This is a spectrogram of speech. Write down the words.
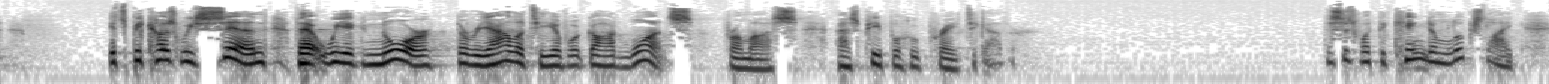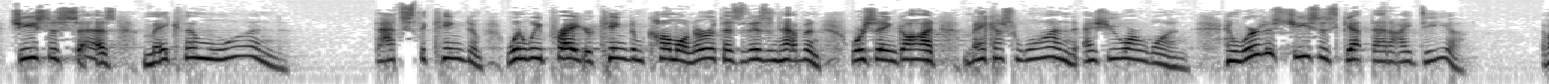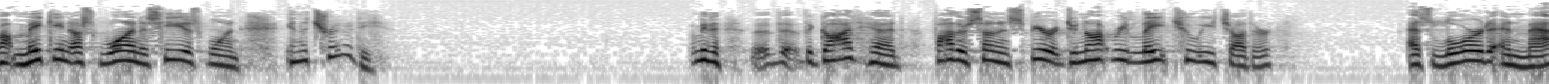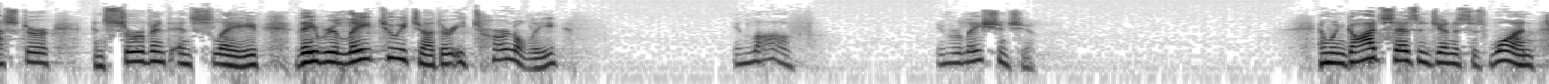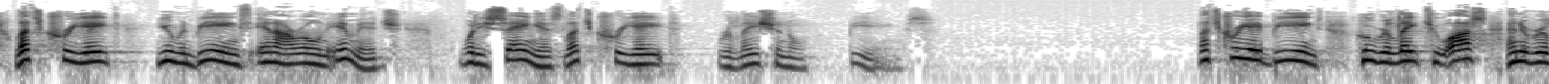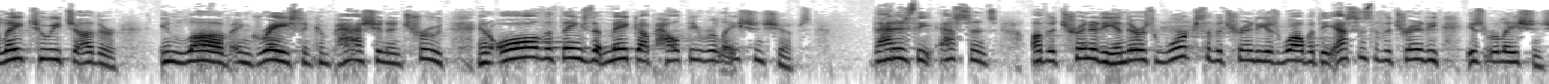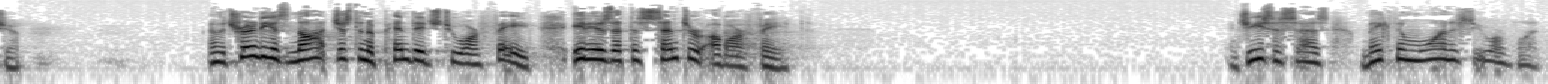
It's because we sinned that we ignore the reality of what God wants from us as people who pray together. This is what the kingdom looks like. Jesus says, make them one. That's the kingdom. When we pray, Your kingdom come on earth as it is in heaven, we're saying, God, make us one as you are one. And where does Jesus get that idea about making us one as He is one? In the Trinity. I mean, the, the, the Godhead, Father, Son, and Spirit, do not relate to each other as Lord and Master and servant and slave. They relate to each other eternally in love in relationship. And when God says in Genesis 1, let's create human beings in our own image, what he's saying is let's create relational beings. Let's create beings who relate to us and who relate to each other in love and grace and compassion and truth and all the things that make up healthy relationships. That is the essence of the Trinity. And there's works of the Trinity as well, but the essence of the Trinity is relationship. And the Trinity is not just an appendage to our faith, it is at the center of our faith. And Jesus says, Make them one as you are one.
